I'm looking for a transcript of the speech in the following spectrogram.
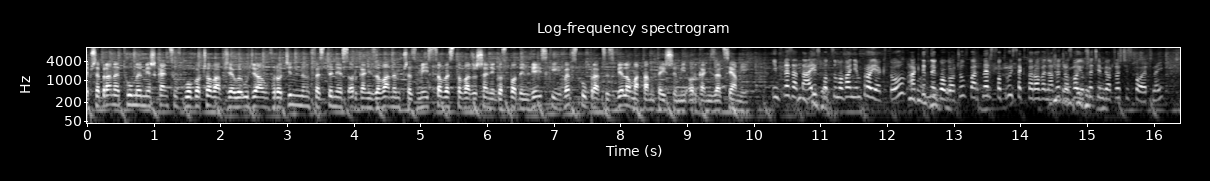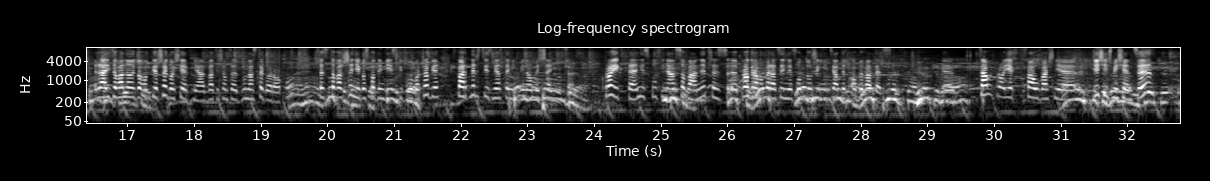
Nieprzebrane tłumy mieszkańców Głogoczowa wzięły udział w rodzinnym festynie zorganizowanym przez miejscowe Stowarzyszenie Gospodyń Wiejskich we współpracy z wieloma tamtejszymi organizacjami. Impreza ta jest podsumowaniem projektu Aktywny Głogoczów, partnerstwo trójsektorowe na rzecz rozwoju przedsiębiorczości społecznej, realizowanego od 1 sierpnia 2012 roku przez Stowarzyszenie Gospodyń Wiejskich w Głogoczowie w partnerstwie z miastem i gminą Myślenice. Projekt ten jest współfinansowany przez e, Program Operacyjny Fundusz Inicjatyw Obywatelskich. E, Cały projekt trwał właśnie 10 miesięcy,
